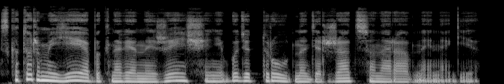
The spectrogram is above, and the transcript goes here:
с которыми ей, обыкновенной женщине, будет трудно держаться на равной ноге.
